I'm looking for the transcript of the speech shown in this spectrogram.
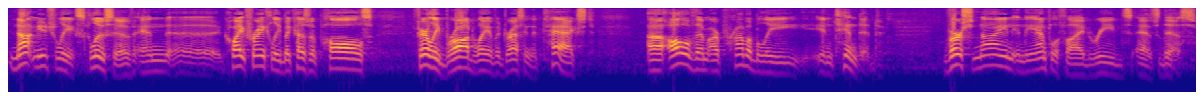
not mutually exclusive, and uh, quite frankly, because of Paul's fairly broad way of addressing the text, uh, all of them are probably intended. Verse 9 in the Amplified reads as this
